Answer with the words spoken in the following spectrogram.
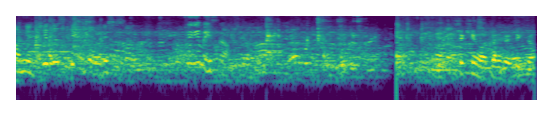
아니 치즈 스틱은 또 어디 있었어요? 튀김에 있어요. 치킨 어떤 게 찍죠?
